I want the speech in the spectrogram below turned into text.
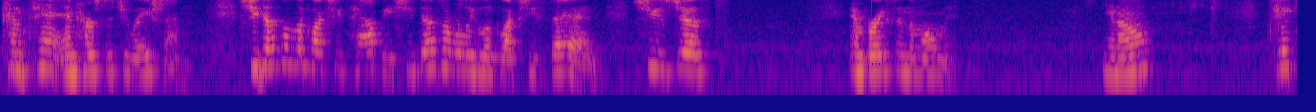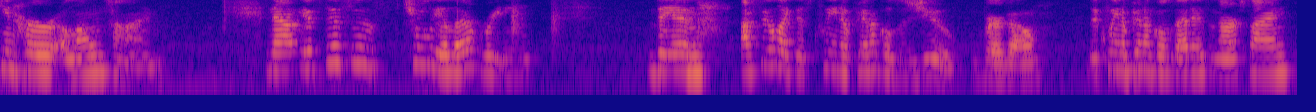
content in her situation. She doesn't look like she's happy. She doesn't really look like she's sad. She's just embracing the moment. You know? Taking her alone time. Now, if this is truly a love reading, then I feel like this Queen of Pentacles is you, Virgo. The Queen of Pentacles, that is an earth sign.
